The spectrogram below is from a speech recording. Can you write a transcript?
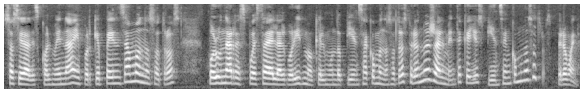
sociedades colmena y por qué pensamos nosotros por una respuesta del algoritmo que el mundo piensa como nosotros, pero no es realmente que ellos piensen como nosotros. Pero bueno,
